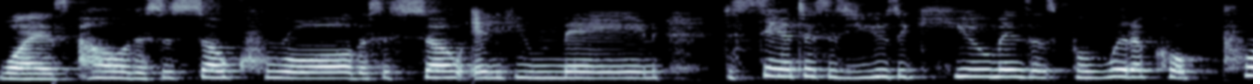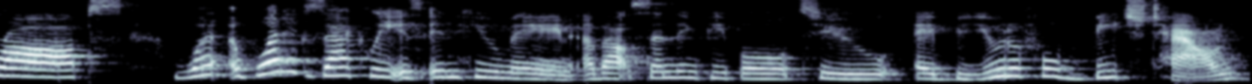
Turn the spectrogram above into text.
was, oh, this is so cruel. This is so inhumane. DeSantis is using humans as political props. What what exactly is inhumane about sending people to a beautiful beach town,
